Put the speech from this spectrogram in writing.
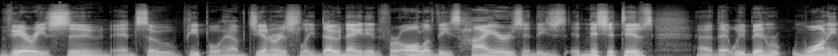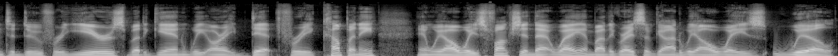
very soon. And so people have generously donated for all of these hires and these initiatives uh, that we've been wanting to do for years. But again, we are a debt free company and we always function that way. And by the grace of God, we always will.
